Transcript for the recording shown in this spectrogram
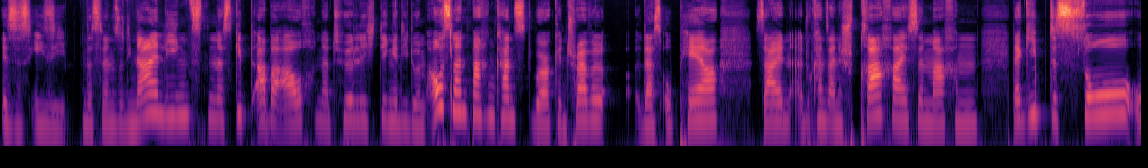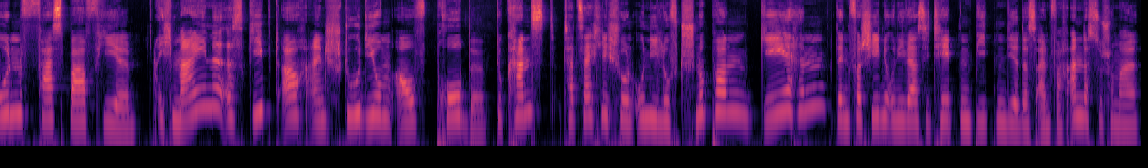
ist es easy. Das wären so die naheliegendsten. Es gibt aber auch natürlich Dinge, die du im Ausland machen kannst. Work and Travel das Au pair sein, du kannst eine Sprachreise machen. Da gibt es so unfassbar viel. Ich meine, es gibt auch ein Studium auf Probe. Du kannst tatsächlich schon Uniluft schnuppern gehen, denn verschiedene Universitäten bieten dir das einfach an, dass du schon mal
